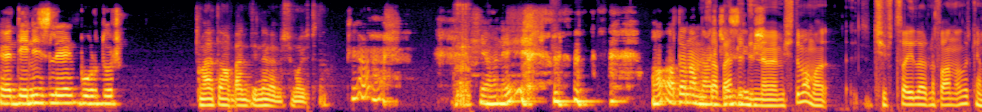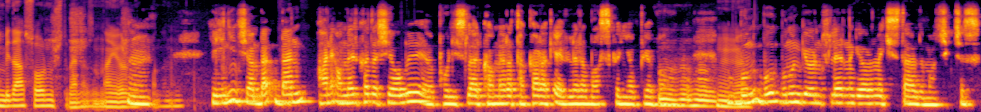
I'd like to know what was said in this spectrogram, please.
E, Denizli, Burdur. Ha tamam ben dinlememişim o yüzden. Yani Adana Mesela ben de merkezliymiş. dinlememiştim ama çift sayılarını falan alırken bir daha sormuştum en azından yorum Hı. yapmadan önce. İlginç yani ben, ben hani Amerika'da şey oluyor ya polisler kamera takarak evlere baskın yapıyor Hı falan. Bun- bu, bunun görüntülerini görmek isterdim açıkçası.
